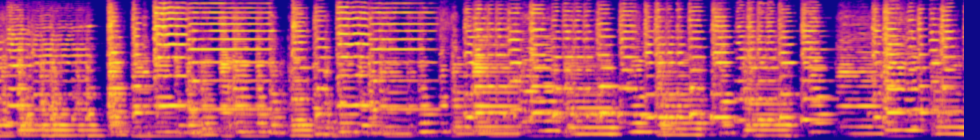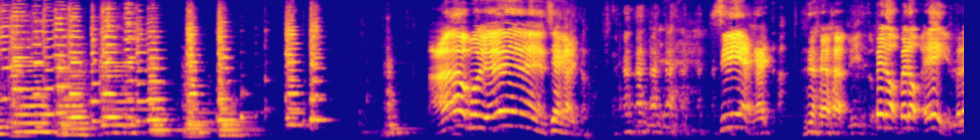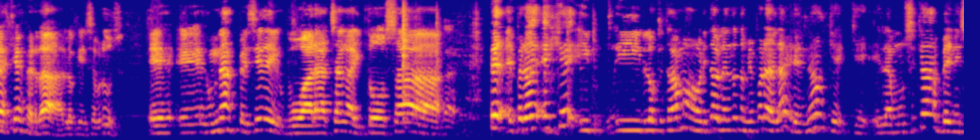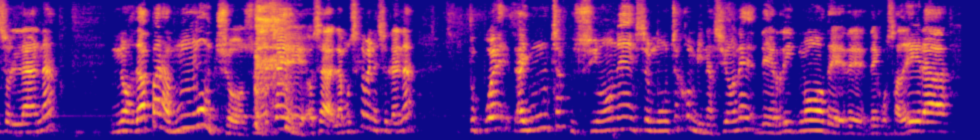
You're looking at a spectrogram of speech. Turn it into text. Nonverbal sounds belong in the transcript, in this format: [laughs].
¡Ah, muy bien! Sí es gaita. Sí es gaita. Listo. Pero, pero, ey, pero es que es verdad lo que dice Bruce. Es, es una especie de guaracha gaitosa. Pero, eh, pero es que, y, y lo que estábamos ahorita hablando también fuera del aire, ¿no? Que, que la música venezolana nos da para muchos. No sé, o sea, la música venezolana, tú puedes, hay muchas fusiones, muchas combinaciones de ritmos, de, de, de gozadera,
